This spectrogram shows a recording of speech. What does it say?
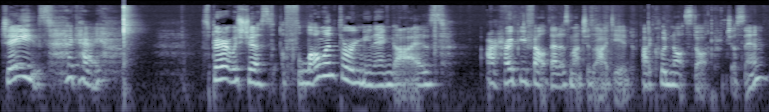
jeez. Okay. Spirit was just flowing through me then, guys. I hope you felt that as much as I did. I could not stop just then.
